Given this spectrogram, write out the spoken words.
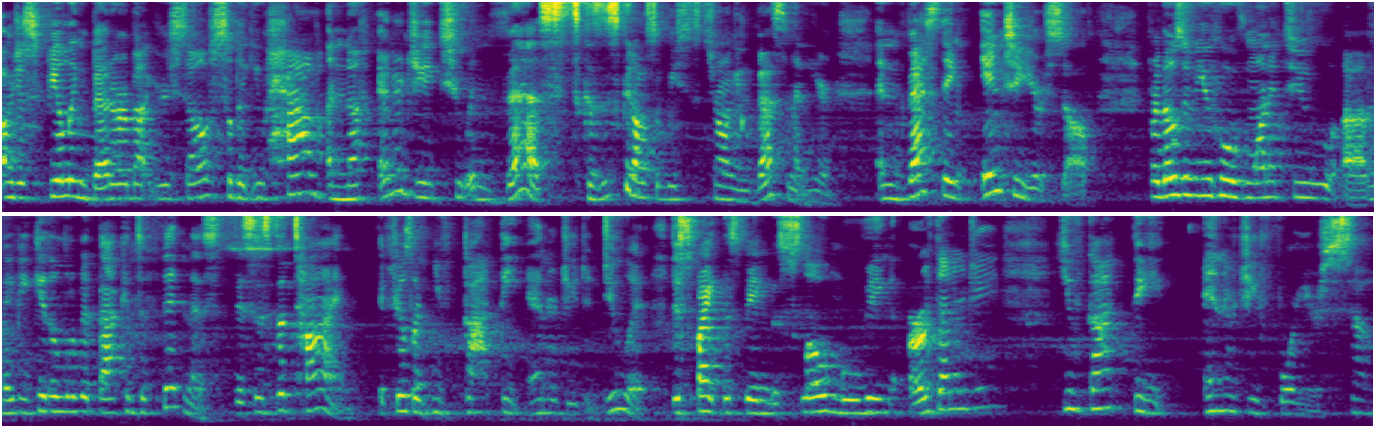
are just feeling better about yourself so that you have enough energy to invest because this could also be strong investment here investing into yourself for those of you who have wanted to uh, maybe get a little bit back into fitness, this is the time. It feels like you've got the energy to do it. Despite this being the slow moving earth energy, you've got the energy for yourself.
